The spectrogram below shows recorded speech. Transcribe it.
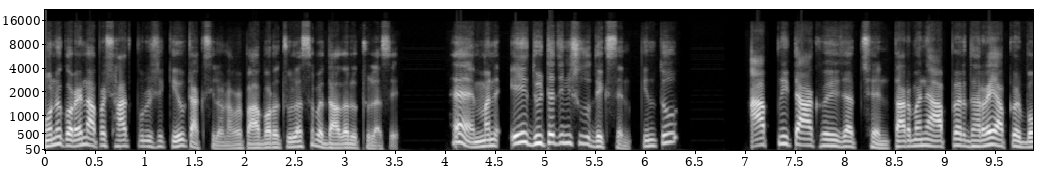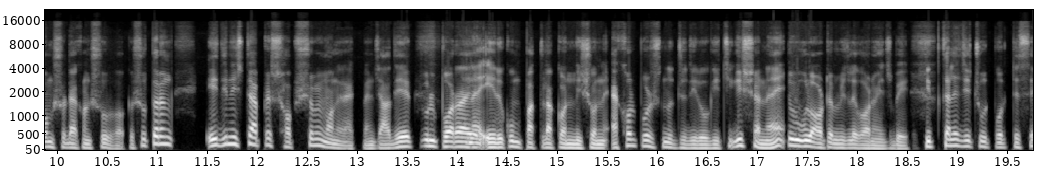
মনে করেন আপনার সাত পুরুষে কেউ টাক ছিল না, আপনার বাবারও চুল আছে বা দাদারও চুল আছে। হ্যাঁ মানে এই দুইটা জিনিস শুধু দেখছেন। কিন্তু আপনি টাক হয়ে যাচ্ছেন তার মানে আপনার ধারাই আপনার বংশটা এখন শুরু হবে। সুতরাং এই জিনিসটা আপনি সবসময় মনে রাখবেন যাদের চুল পড়ায় না এরকম পাতলা কন্ডিশন এখন পর্যন্ত যদি রোগী চিকিৎসা নেয় চুলগুলো অটোমেটিকলি ঘন হয়ে যাবে। শীতকালে যে চুল পড়তেছে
